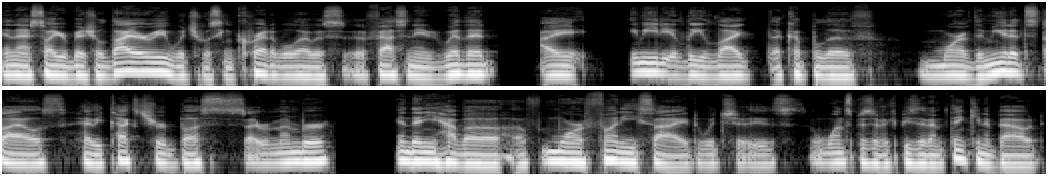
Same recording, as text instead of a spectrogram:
and I saw your visual diary, which was incredible. I was uh, fascinated with it. I immediately liked a couple of more of the muted styles, heavy texture busts, I remember. And then you have a, a more funny side, which is one specific piece that I'm thinking about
